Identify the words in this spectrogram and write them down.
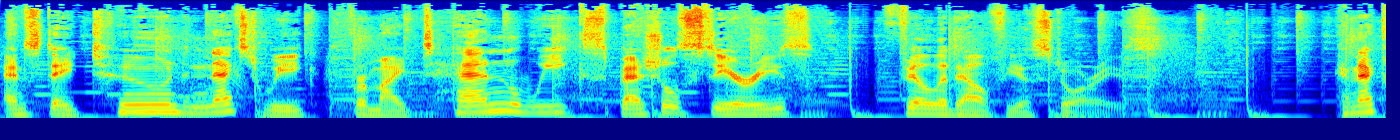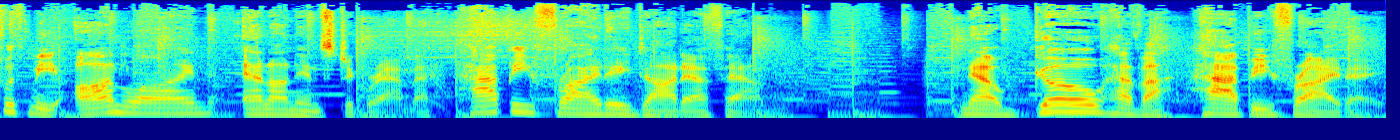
And stay tuned next week for my 10 week special series Philadelphia Stories. Connect with me online and on Instagram at happyfriday.fm. Now go have a happy Friday.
